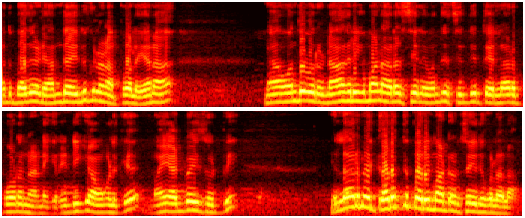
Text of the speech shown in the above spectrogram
அது பதிலடி அந்த இதுக்குள்ள நான் போகல. ஏன்னா நான் வந்து ஒரு நாகரிகமான அரசியலை வந்து சிந்தித்து எல்லாரும் போகணும்னு நினைக்கிறேன். இன்றைக்கி அவங்களுக்கு மை அட்வைஸ் be எல்லாருமே கருத்து பரிமாற்றம் செய்து கொள்ளலாம்.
